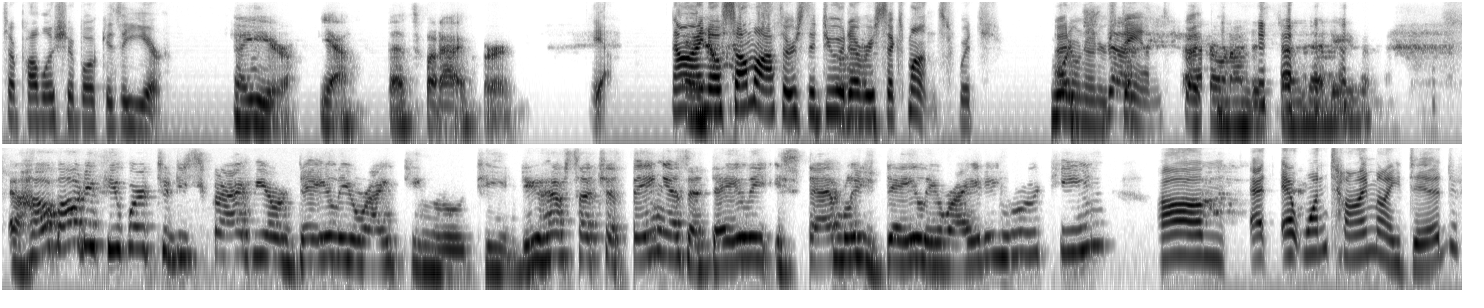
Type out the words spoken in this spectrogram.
to publish a book is a year. A year. Yeah, that's what I've heard. Yeah. Now, I know some authors that do it every Uh-huh. six months, which I don't Which that- understand. I don't understand that either. How about if you were to describe your daily writing routine? Do you have such a thing as a daily established daily writing routine? um, at, at one time, I did.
